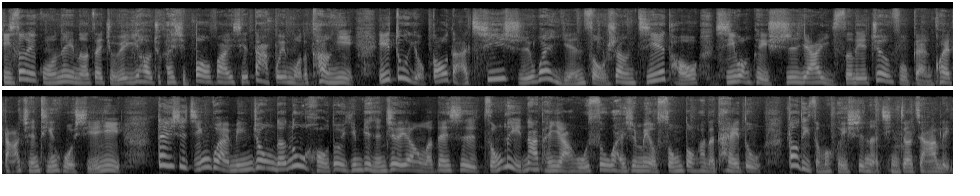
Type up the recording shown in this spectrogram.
以色列国内呢在九月一号就开始爆发一些大规模的抗议，一度有高达七十万人走上街头，希望可以施压以色列政府赶快达成停火协议。但是尽管民众的怒吼都已经变成这样了，但是总理纳坦雅胡似乎还是没有松动他的态度，到底怎么回事呢？请教嘉玲。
